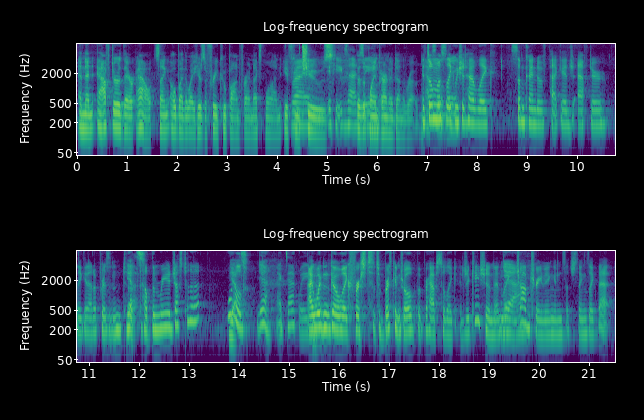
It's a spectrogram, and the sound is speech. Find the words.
And then after they're out, saying, oh, by the way, here's a free coupon for a Nexplanon if Right. you choose. If you- There's a exactly. Planned Parenthood down the road. It's almost like we should have like some kind of package after they get out of prison to Yes. help them readjust to the world. Yes. Yeah, exactly. I wouldn't go like first to birth control, but perhaps to like education and like Yeah. job training and such things like that.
